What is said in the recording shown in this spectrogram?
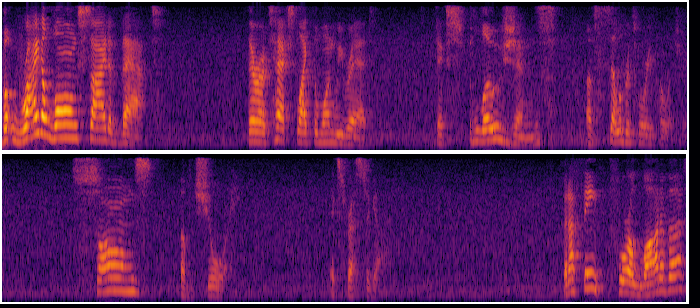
But right alongside of that, there are texts like the one we read explosions of celebratory poetry, songs of joy expressed to God. But I think for a lot of us,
